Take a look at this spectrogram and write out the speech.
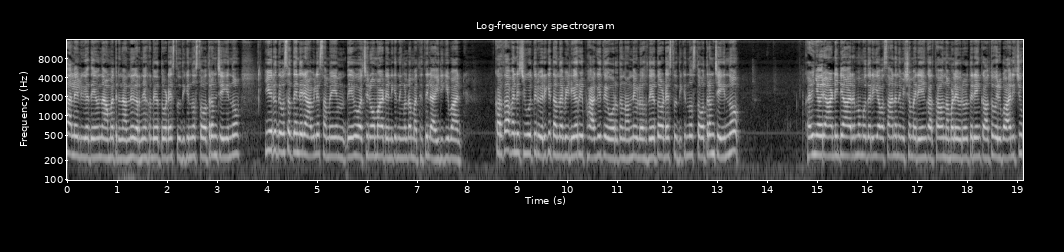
ഹലലുയ ദൈവനാമത്തിന് നന്ദി നിറഞ്ഞ ഹൃദയത്തോടെ സ്തുതിക്കുന്നു സ്തോത്രം ചെയ്യുന്നു. ഈ ഒരു ദിവസത്തിന്റെ രാവിലെ സമയം ദൈവവചനവുമായിട്ട് എനിക്ക് നിങ്ങളുടെ മധ്യത്തിലായിരിക്കുവാൻ കർത്താവിന്റെ ജീവിതത്തിൽ ഒരുക്കി തന്ന വിലയേറിയ ഭാഗ്യത്തെ ഓർത്ത് നന്ദിയുള്ള ഹൃദയത്തോടെ സ്തുതിക്കുന്നു സ്തോത്രം ചെയ്യുന്നു. കഴിഞ്ഞ ഒരാണ്ടിന്റെ ആരംഭം മുതൽ ഈ അവസാന നിമിഷം വരെയും കർത്താവ് നമ്മളെ ഓരോരുത്തരെയും കാത്തു പരിപാലിച്ചു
